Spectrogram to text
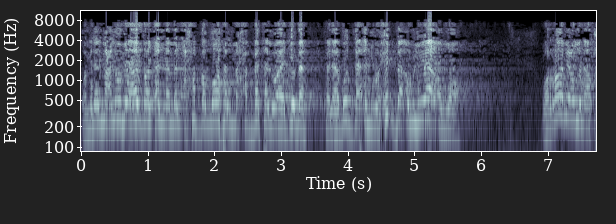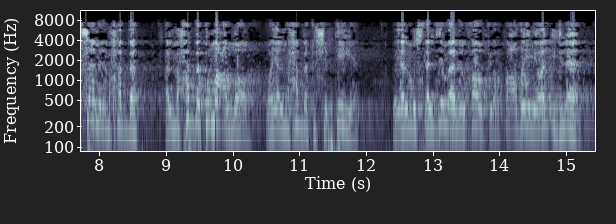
ومن المعلوم أيضا أن من أحب الله المحبة الواجبة فلا بد أن يحب أولياء الله. والرابع من أقسام المحبة المحبة مع الله وهي المحبة الشركية وهي المستلزمة للخوف والتعظيم والإجلال.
